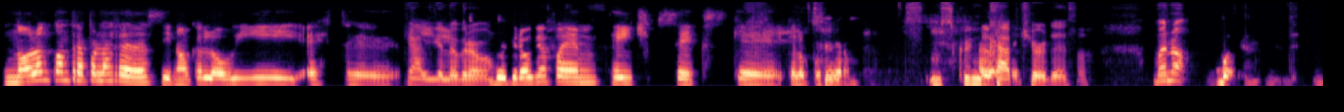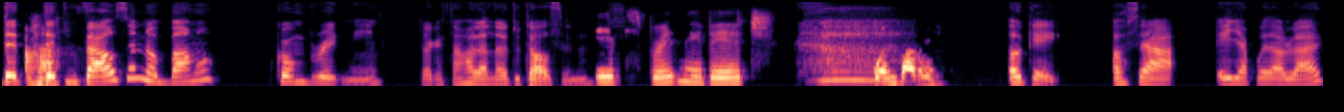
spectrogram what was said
no lo encontré por las redes, sino que lo vi, este, Que alguien lo grabó. yo creo que fue en Page 6 que, que lo Sí. pusieron. Un screen Algo así. capture de eso. Bueno, Bu- de, de, de 2000 nos vamos con Britney, ya que estamos hablando de 2000. It's Britney, bitch. Cuéntame. Ok, o sea, ella puede hablar,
